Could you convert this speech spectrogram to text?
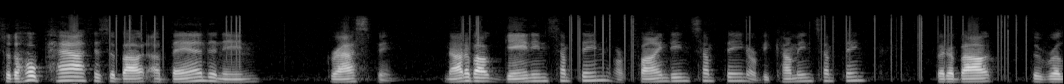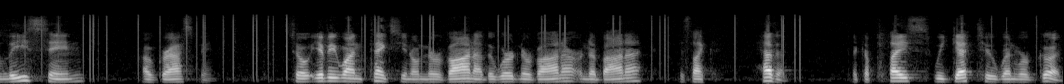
So the whole path is about abandoning grasping, not about gaining something or finding something or becoming something, but about the releasing of grasping. So everyone thinks, you know, nirvana, the word nirvana or nibbana is like heaven, like a place we get to when we're good.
